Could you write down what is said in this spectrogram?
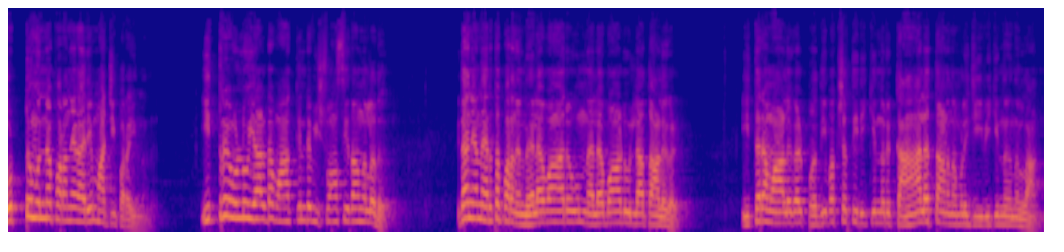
തൊട്ട് മുന്നേ പറഞ്ഞ കാര്യം മാറ്റി പറയുന്നത്. ഇത്രയേ ഉള്ളൂ ഇയാളുടെ വാക്കിന്റെ വിശ്വാസ്യത എന്നുള്ളത്. ഇതാ ഞാൻ നേരത്തെ പറഞ്ഞത് നിലവാരവും നിലപാടും ഇല്ലാത്ത ആളുകൾ. ഇത്തരം ആളുകൾ പ്രതിപക്ഷത്തിരിക്കുന്ന ഒരു കാലത്താണ് നമ്മൾ ജീവിക്കുന്നത് എന്നുള്ളതാണ്.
